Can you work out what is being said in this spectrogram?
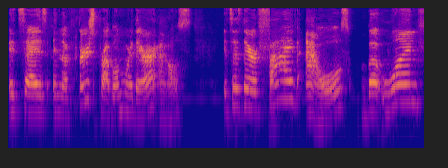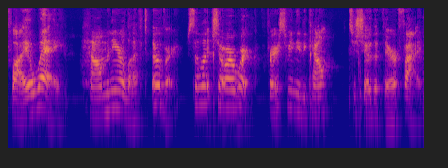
it says in the first problem where there are owls, it says there are five owls, but one fly away. How many are left over? So let's show our work. First, we need to count to show that there are five.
